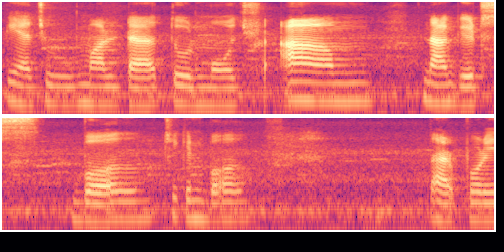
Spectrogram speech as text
পেঁয়াজু, মালটা, তরমুজ, আম নাগেটস বল চিকেন বল তারপরে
